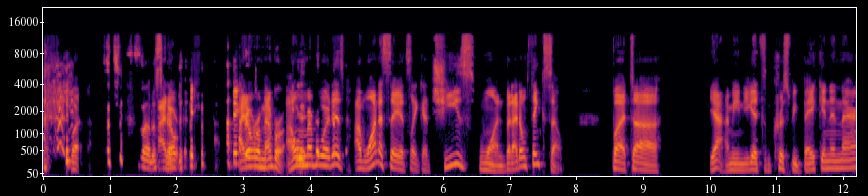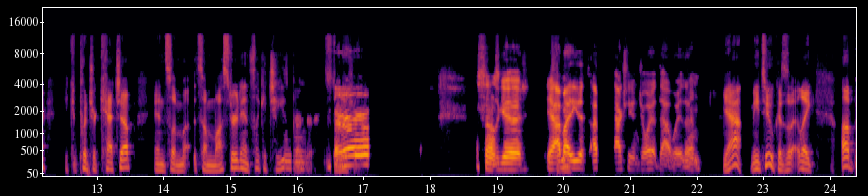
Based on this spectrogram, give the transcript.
But I don't. I don't remember. I don't remember what it is. I want to say it's like a cheese one, but I don't think so. But uh yeah, I mean you get some crispy bacon in there. You can put your ketchup and some some mustard and it's like a cheeseburger. It's delicious. Err. Sounds good. Yeah, I might eat it. I actually enjoy it that way then. Yeah, me too. Because uh, like up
